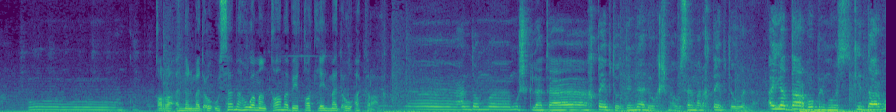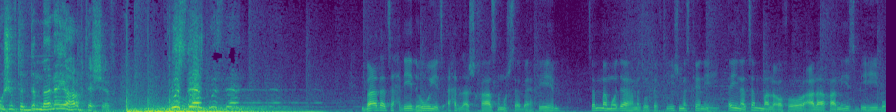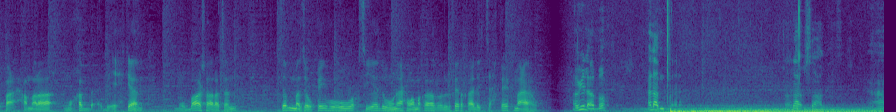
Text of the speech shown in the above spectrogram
قرر أن المدعو أسامة هو من قام بقتل المدعو أكرم. آه، عندهم مشكلة تاع خطيبته دنا له كشما أسامة لخطيبته ولا. أي ضاربوا بالموس كي ضاربوا شفت الدم أنا هربت الشاف بعد تحديد هوية أحد الأشخاص المشتبه فيهم تم مداهمة تفتيش مسكنه أين تم العثور على قميص به بقع حمراء مخبأ بإحكام. مباشرة تم توقيفه واقتياده نحو مقر الفرقة للتحقيق معه. أو يلعب ألعب انت لعب صاحبي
